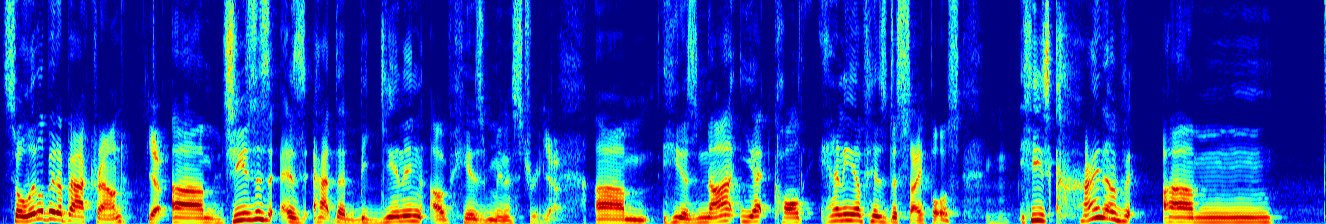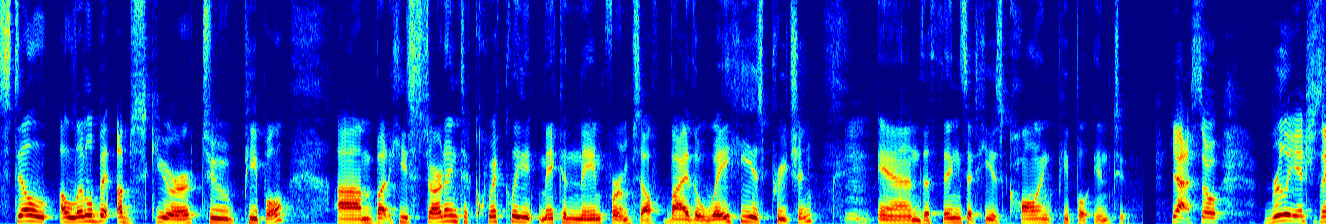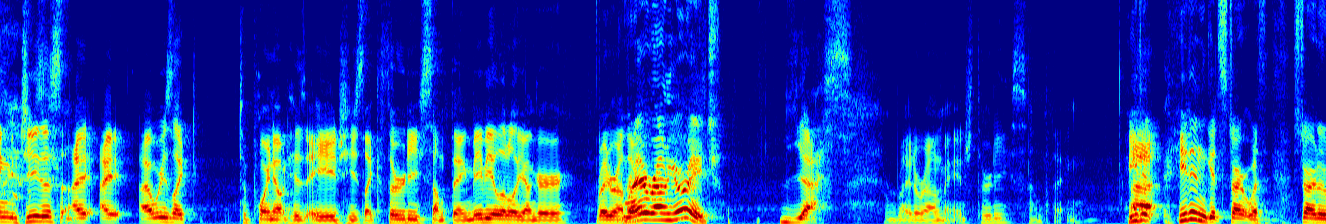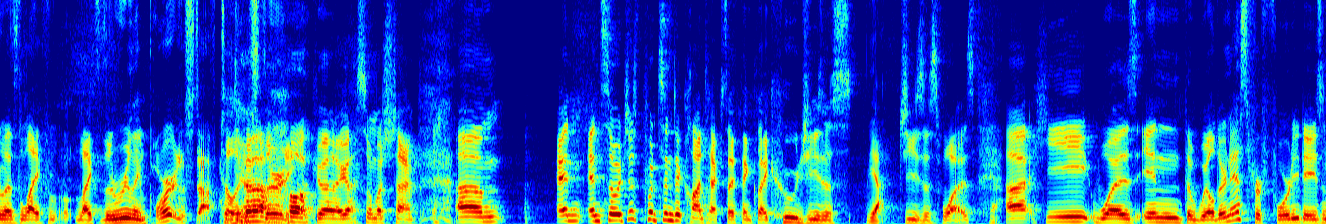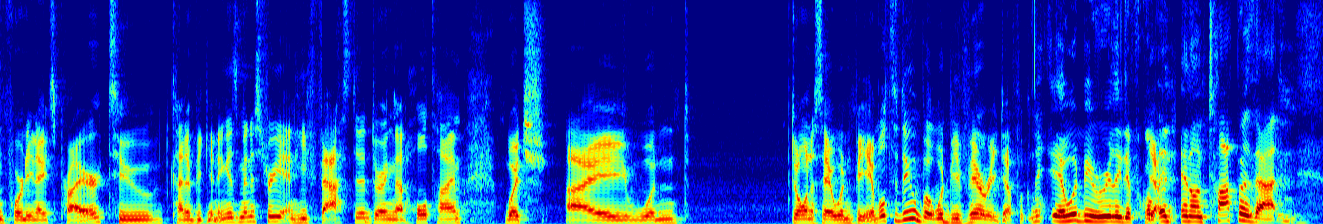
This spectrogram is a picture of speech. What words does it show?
so a little bit of background. yeah. Um, Jesus is at the beginning of his ministry. Yeah. Um, he has not yet called any of his disciples. He's kind of um, still a little bit obscure to people, um, but he's starting to quickly make a name for himself by the way he is preaching and the things that he is calling people into. Yeah, so really interesting. Jesus, I, I, I always like to point out his age. He's like 30 something, maybe a little younger, right around Right there. around your age. Yes, right around my age, 30 something. He, Uh, did, he didn't get start with started with like like the really important stuff till he was 30. Oh, good. I got so much time. Um, and and so it just puts into context, I think, like who Jesus Yeah. Jesus was. Uh, he was in the wilderness for 40 days and 40 nights prior to kind of beginning his ministry, and he fasted during that whole time, which I wouldn't. Don't want to say I wouldn't be able to do, but would be very difficult. It would be really difficult. Yeah. And, and on top of that,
